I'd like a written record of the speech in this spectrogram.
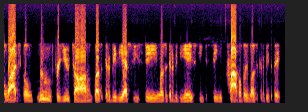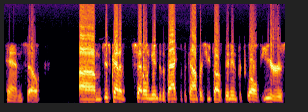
logical move for Utah. It wasn't going to be the SEC, wasn't going to be the ACC, probably wasn't going to be the Big Ten. So, um, just kind of settling into the fact that the conference Utah's been in for 12 years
